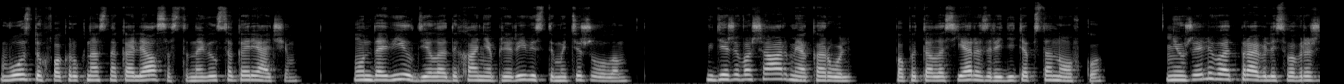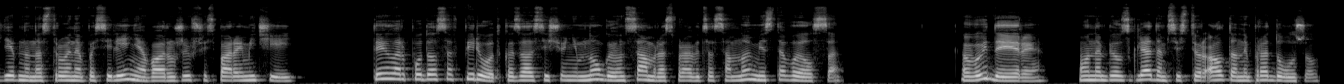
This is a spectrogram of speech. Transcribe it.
Воздух вокруг нас накалялся, становился горячим. Он давил, делая дыхание прерывистым и тяжелым. «Где же ваша армия, король?» – попыталась я разрядить обстановку. «Неужели вы отправились во враждебно настроенное поселение, вооружившись парой мечей?» Тейлор подался вперед. Казалось, еще немного, и он сам расправится со мной вместо Велса. «Вы, Дейры?» Он обвел взглядом сестер Алтон и продолжил.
